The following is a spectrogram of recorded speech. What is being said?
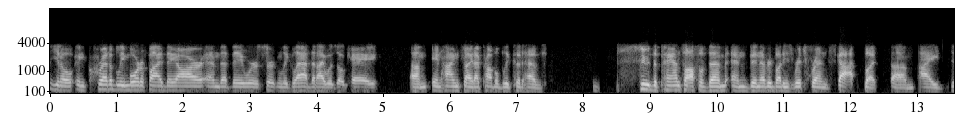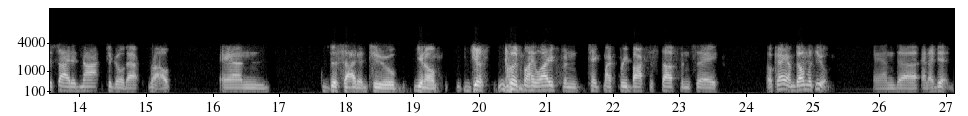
you know incredibly mortified they are and that they were certainly glad that I was okay. Um, in hindsight, I probably could have sued the pants off of them and been everybody's rich friend Scott, but um, I decided not to go that route and decided to, you know, just live my life and take my free box of stuff and say, okay, I'm done with you. And, uh, and I did.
